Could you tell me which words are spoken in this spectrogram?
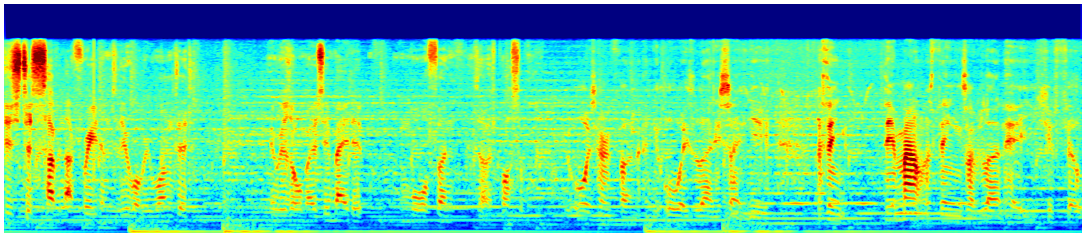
just, just having that freedom to do what we wanted. It was almost, it made it more fun as that was possible. You're always having fun and you're always learning something new. I think the amount of things I've learned here you could fill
